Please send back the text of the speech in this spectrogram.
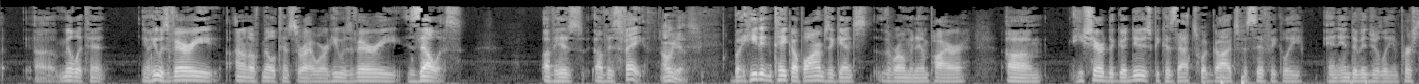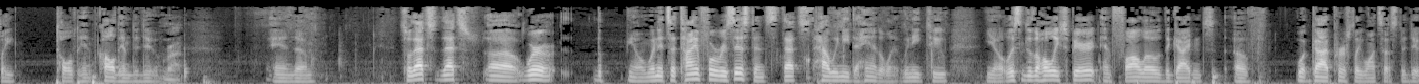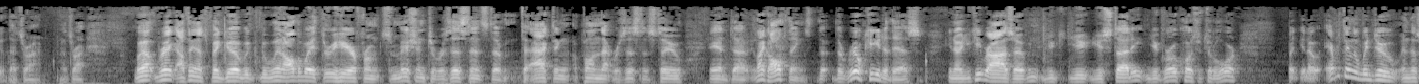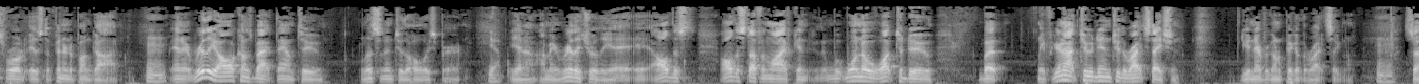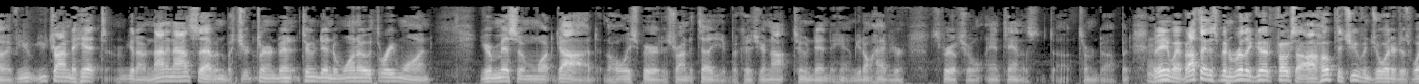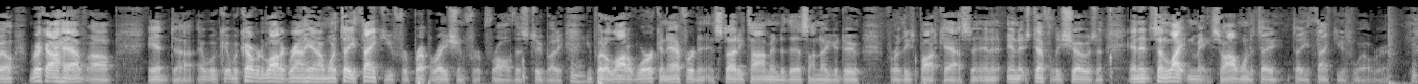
uh, militant, you know, he was very, I don't know if militant's the right word, he was very zealous of his, of his faith Oh, yes. but he didn't take up arms against the Roman Empire. Um, he shared the good news because that's what God specifically and individually and personally told him, called him to do. Right. And, um, so that's, that's, uh, where the, you know, when it's a time for resistance, that's how we need to handle it. We need to, you know, listen to the Holy Spirit and follow the guidance of what God personally wants us to do. That's right. That's right. Well, Rick, I think that's been good. We, we went all the way through here from submission to resistance to, to acting upon that resistance too. And, uh, like all things, the, the real key to this, you know, you keep your eyes open, you, you, you study, you grow closer to the Lord. But, you know, everything that we do in this world is dependent upon God. Mm-hmm. And it really all comes back down to listening to the Holy Spirit. Yeah. You know, I mean, really, truly, all this, all this stuff in life can, we'll know what to do, but if you're not tuned into the right station, you're never going to pick up the right signal. Mm-hmm. So if you, you trying to hit, you know, 99.7, but you're turned in, tuned into 1031, you're missing what God, the Holy Spirit is trying to tell you because you're not tuned into Him. You don't have your spiritual antennas uh, turned up. But, mm-hmm. but anyway, but I think it's been really good, folks. I, I hope that you've enjoyed it as well. Rick, I have. Uh, and, uh, and we, we, covered a lot of ground here and I want to tell you thank you for preparation for, for all this too, buddy. Mm. You put a lot of work and effort and, and, study time into this. I know you do for these podcasts and, and it, and it definitely shows and, and it's enlightened me. So I want to tell you, tell you thank you as well, Rick. Mm.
